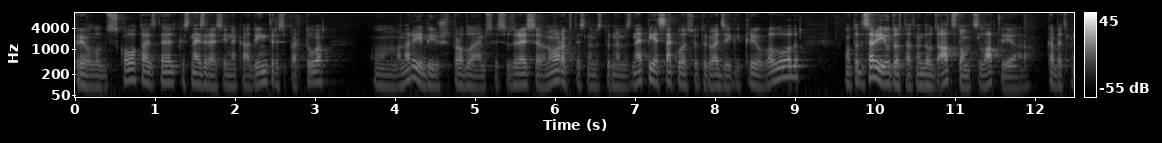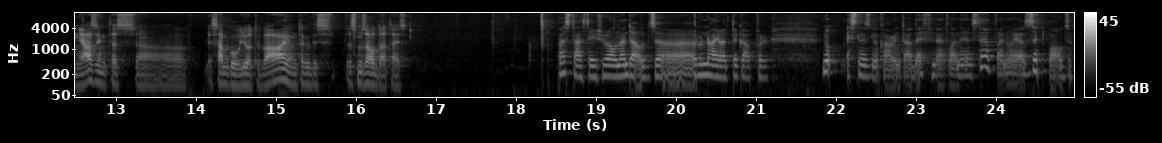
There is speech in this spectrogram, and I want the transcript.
krievu valodas skolotājs dēļ, kas neizraisīja nekādu interesi par to. Un man arī bija bijušas problēmas. Es uzreiz sev norakstu, es nemaz tur nemaz nepiesakos, jo tur vajadzīga krievu valoda. Un tad es arī jūtos nedaudz atstumts Latvijā. Kāpēc man jāzina tas? Es apgūju ļoti vāju, un tagad es esmu zaudētājs pastāstīšu vēl nedaudz runājot par, nu, es nezinu, kā viņi tā definēt, lai neviens neapvainojās zetpaudze.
